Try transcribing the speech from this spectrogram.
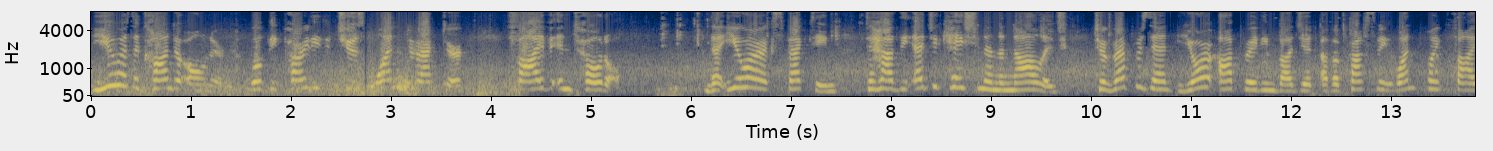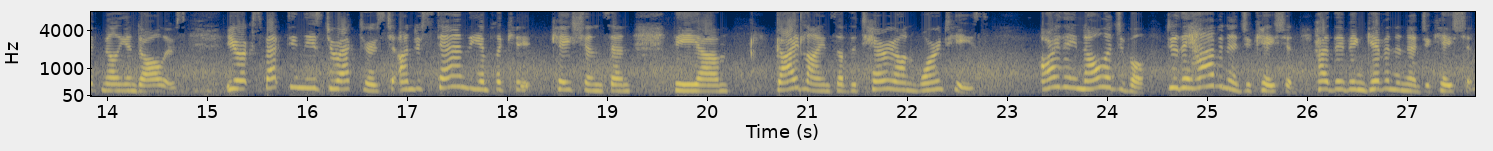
You, as a condo owner, will be party to choose one director, five in total that you are expecting to have the education and the knowledge to represent your operating budget of approximately $1.5 million. You're expecting these directors to understand the implications and the um, guidelines of the Tarion warranties. Are they knowledgeable? Do they have an education? Have they been given an education?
